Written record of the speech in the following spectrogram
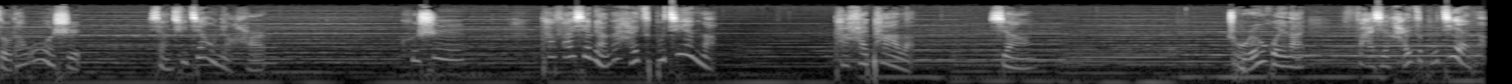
走到卧室，想去叫鸟孩儿。可是，他发现两个孩子不见了，他害怕了，想主人回来，发现孩子不见了，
